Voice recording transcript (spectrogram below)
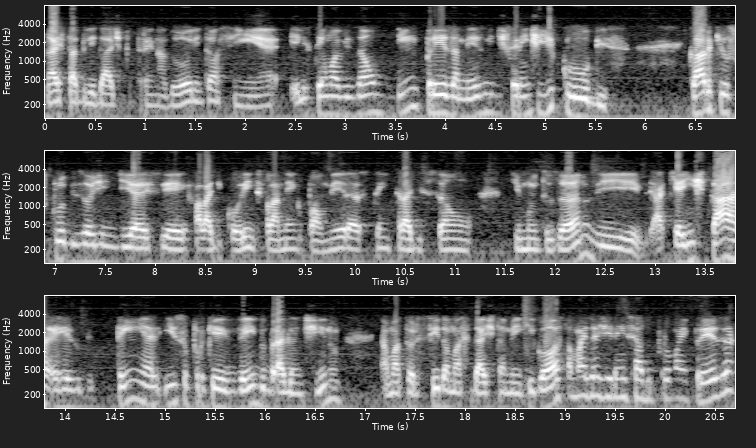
dá estabilidade para o treinador. Então, assim, é, eles têm uma visão de empresa mesmo e diferente de clubes. Claro que os clubes hoje em dia, se falar de Corinthians, Flamengo, Palmeiras, tem tradição de muitos anos e aqui a gente está tem isso porque vem do Bragantino, é uma torcida, uma cidade também que gosta, mas é gerenciado por uma empresa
